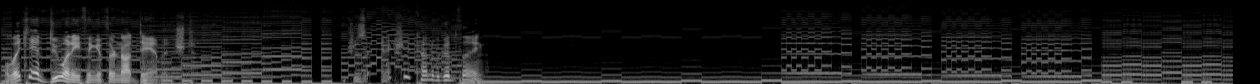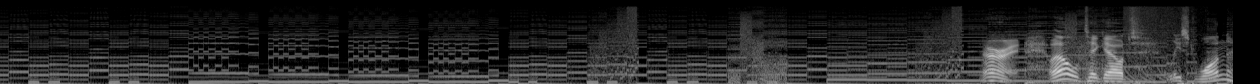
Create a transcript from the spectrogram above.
Well, they can't do anything if they're not damaged. Which is actually kind of a good thing. Alright, well, we'll take out at least one.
